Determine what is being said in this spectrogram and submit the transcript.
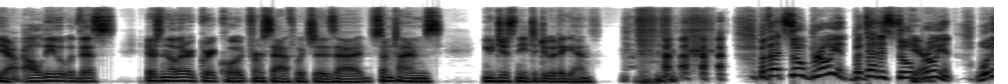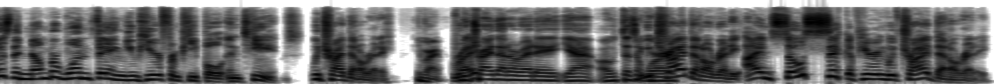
Yeah. I'll leave it with this. There's another great quote from Seth, which is uh, sometimes you just need to do it again. But that's so brilliant. But that is so Yeah. brilliant. What is the number one thing you hear from people in teams? We tried that already. Right. Right? We tried that already. Yeah. Oh, it doesn't we work. tried that already. I am so sick of hearing we've tried that already.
